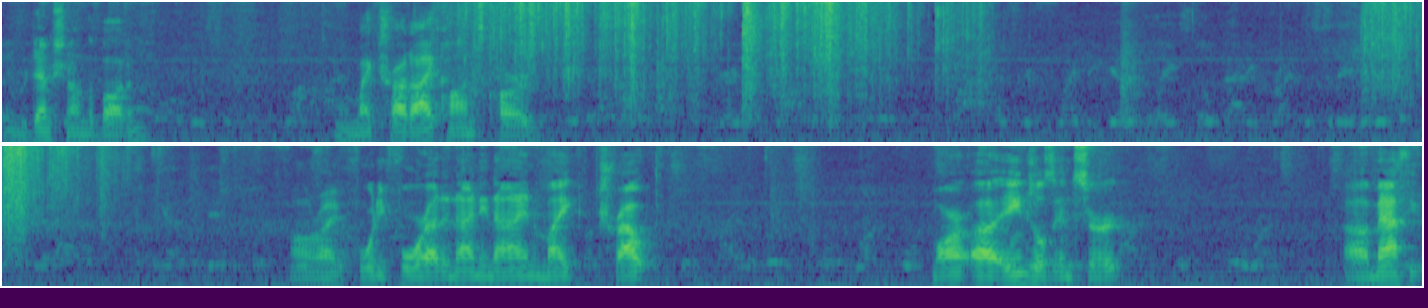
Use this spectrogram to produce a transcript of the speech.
And redemption on the bottom. Mike Trout Icons card. All right, 44 out of 99, Mike Trout. Mar, uh, Angels insert. Uh, Matthew.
